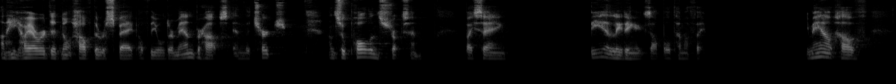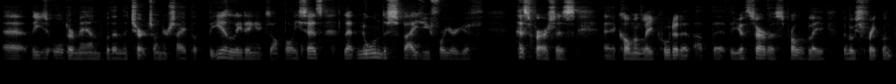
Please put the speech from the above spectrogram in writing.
And he, however, did not have the respect of the older men, perhaps, in the church. And so Paul instructs him by saying, Be a leading example, Timothy. You may not have uh, these older men within the church on your side, but be a leading example. He says, Let no one despise you for your youth. This verse is uh, commonly quoted at, at the, the youth service, probably the most frequent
